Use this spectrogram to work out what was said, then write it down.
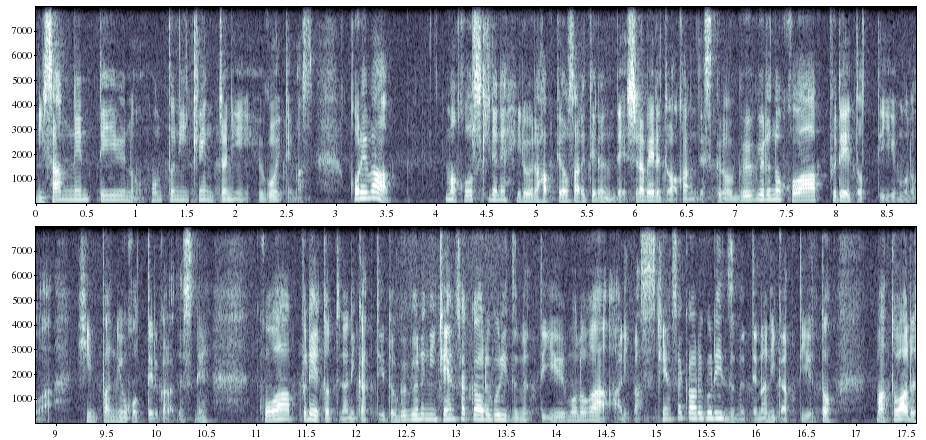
2、3年っていうのを本当に顕著に動いてます。これは、まあ公式でね、いろいろ発表されてるんで、調べるとわかるんですけど、Google のコアアップデートっていうものが頻繁に起こってるからですね。コアアップデートって何かっていうと、Google に検索アルゴリズムっていうものがあります。検索アルゴリズムって何かっていうと、まあ、とある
